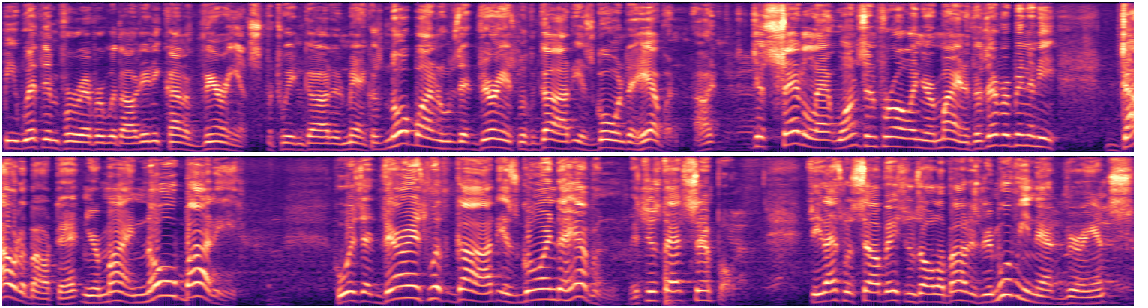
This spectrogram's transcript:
be with Him forever without any kind of variance between God and man. Because nobody who's at variance with God is going to heaven. Right? Just settle that once and for all in your mind. If there's ever been any doubt about that in your mind, nobody who is at variance with God is going to heaven. It's just that simple. See, that's what salvation is all about, is removing that variance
